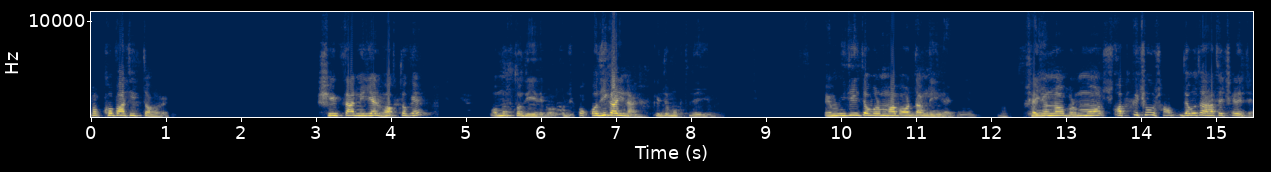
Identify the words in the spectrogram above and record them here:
পক্ষপাতিত্ব হবে। শিব তার নিজের ভক্তকে ও মুক্ত দিয়ে দেব। অধিকারী নয়, কিন্তু মুক্তি দিয়ে দেবে। এমনিতেই তো ব্রহ্মা বরদান দিয়ে দেয়। সেই জন্য ব্রহ্ম সবকিছু সব দেবতার হাতে ছেড়েছে।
